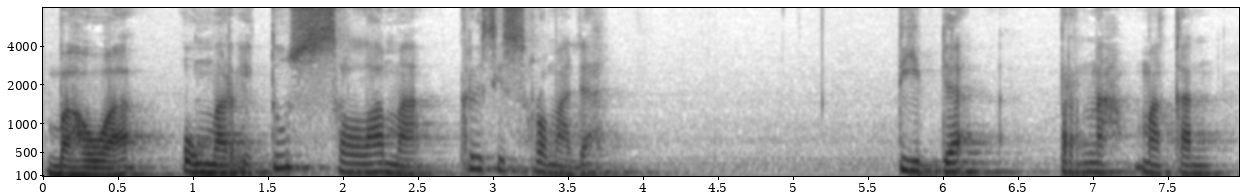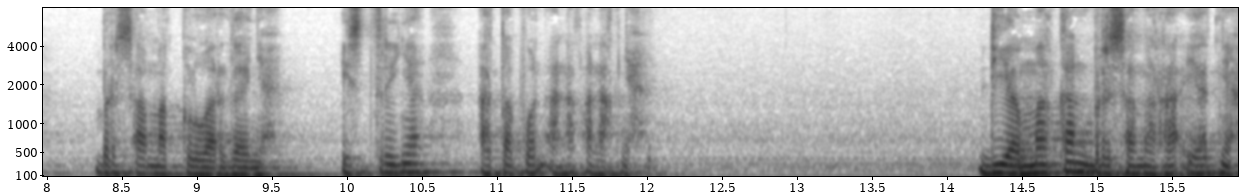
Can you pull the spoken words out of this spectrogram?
bahwa Umar itu selama krisis Ramadan tidak pernah makan bersama keluarganya, istrinya ataupun anak-anaknya. Dia makan bersama rakyatnya.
